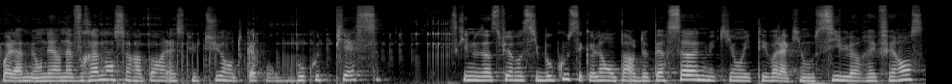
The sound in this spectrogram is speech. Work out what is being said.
voilà. Mais on, est, on a vraiment ce rapport à la sculpture, en tout cas pour beaucoup de pièces qui nous inspire aussi beaucoup, c'est que là on parle de personnes, mais qui ont été voilà, qui ont aussi leurs références.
